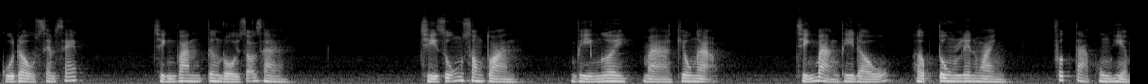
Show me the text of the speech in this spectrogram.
Cú đầu xem xét. Chính văn tương đối rõ ràng. Chỉ dũng song toàn, Vì ngươi mà kiêu ngạo. Chính bảng thi đấu, Hợp tung liên hoành, Phức tạp hung hiểm.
